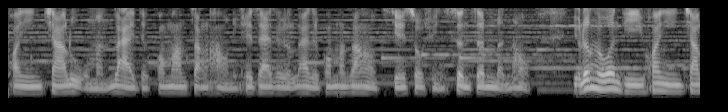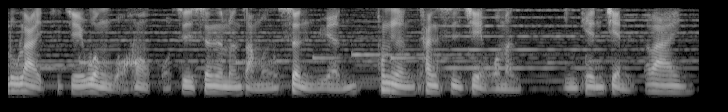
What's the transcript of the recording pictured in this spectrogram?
欢迎加入我们赖的官方账号。你可以在这个赖的官方账号直接搜寻圣真门哦。有任何问题，欢迎加入赖直接问我哈。我是圣人门掌门圣元，通灵人看世界，我们明天见，拜拜。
